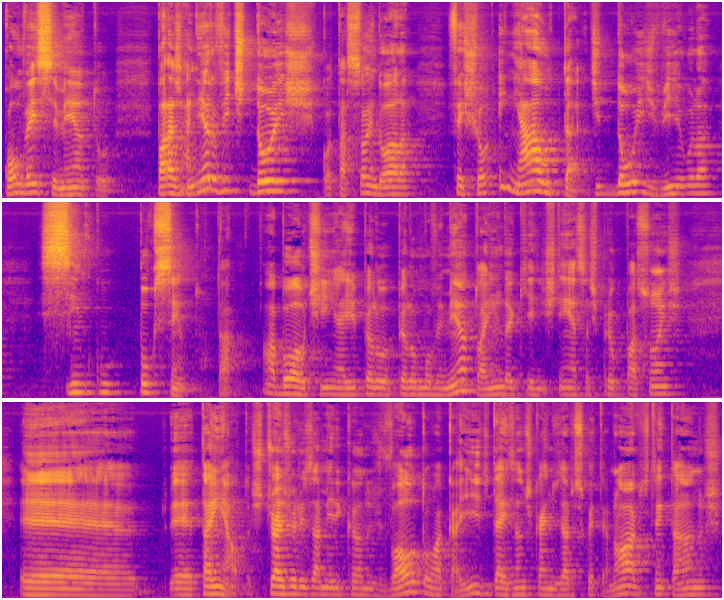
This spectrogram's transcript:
com vencimento para janeiro 22, cotação em dólar, fechou em alta de 2,5%. Tá? Uma boa altinha aí pelo, pelo movimento, ainda que a gente tenha essas preocupações, é, é, tá em alta. Os treasuries americanos voltam a cair, de 10 anos caindo 0,59, de 30 anos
